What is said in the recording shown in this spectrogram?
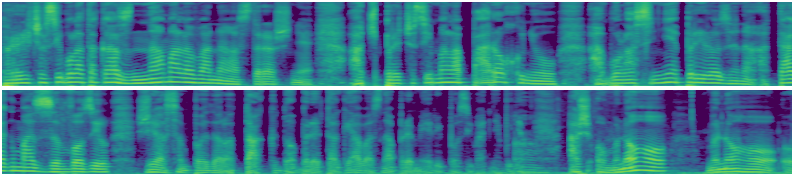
Prečo si bola taká znamalovaná strašne a č- prečo si mala parochňu a bola si neprirozená a tak ma zvozil, že ja som povedala, tak dobre, tak ja vás na premiéry pozývať nebudem. Aha. Až o mnoho mnoho o,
